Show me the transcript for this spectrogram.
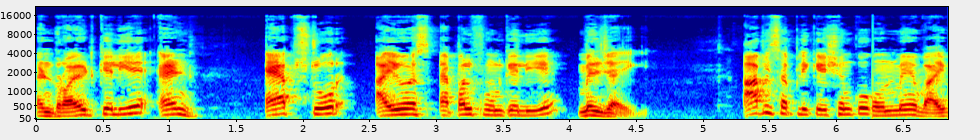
एंड्रॉयड के लिए and app store iOS Apple phone के लिए मिल जाएगी। आप इस एप्लीकेशन को फ़ोन में वाई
